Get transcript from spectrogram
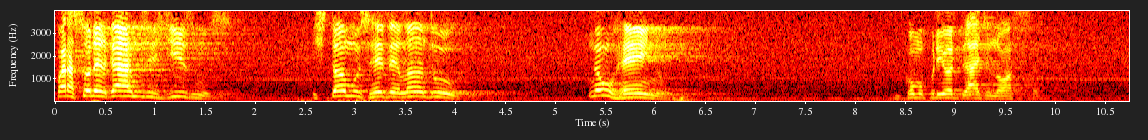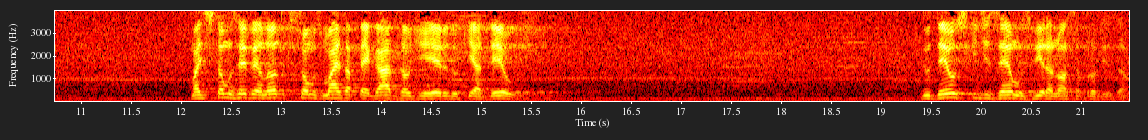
para sonegarmos os dízimos, estamos revelando não o reino como prioridade nossa, mas estamos revelando que somos mais apegados ao dinheiro do que a Deus. Do Deus que dizemos vir a nossa provisão.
